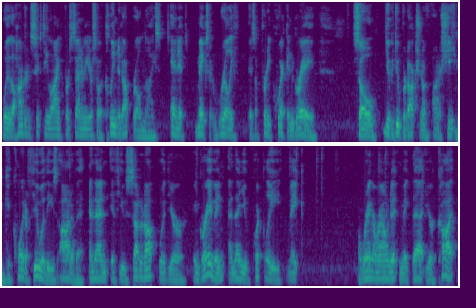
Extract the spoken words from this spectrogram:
with 160 lines per centimeter, so it cleaned it up real nice, and it makes it really. It's a pretty quick engrave. So you could do production of on a sheet. You could get quite a few of these out of it, and then if you set it up with your engraving, and then you quickly make a ring around it and make that your cut,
